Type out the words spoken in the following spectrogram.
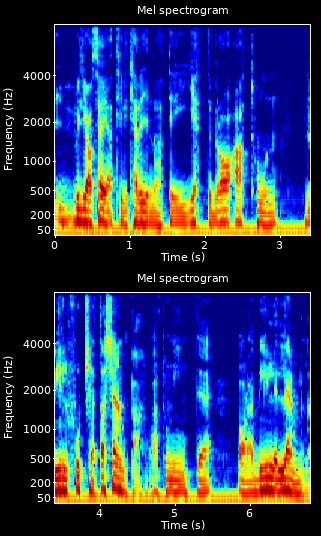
vill jag säga till Karina att det är jättebra att hon vill fortsätta kämpa och att hon inte bara vill lämna.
